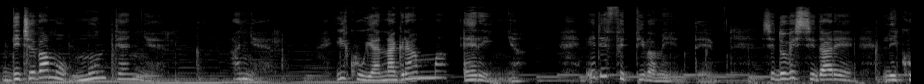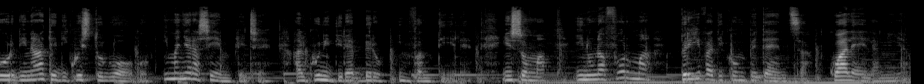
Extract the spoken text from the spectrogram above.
Dicevamo Monte Agnier, Agnier, il cui anagramma è Regna ed effettivamente, se dovessi dare le coordinate di questo luogo in maniera semplice, alcuni direbbero infantile, insomma, in una forma priva di competenza, quale è la mia,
